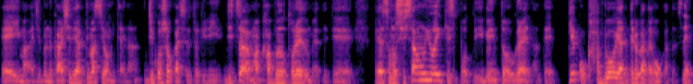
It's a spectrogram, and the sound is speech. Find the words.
えー、今自分の会社でやってますよみたいな自己紹介するときに、実はま株のトレードもやってて、えー、その資産運用エキスポっていうイベントぐらいなんで、結構株をやってる方が多かったですね。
